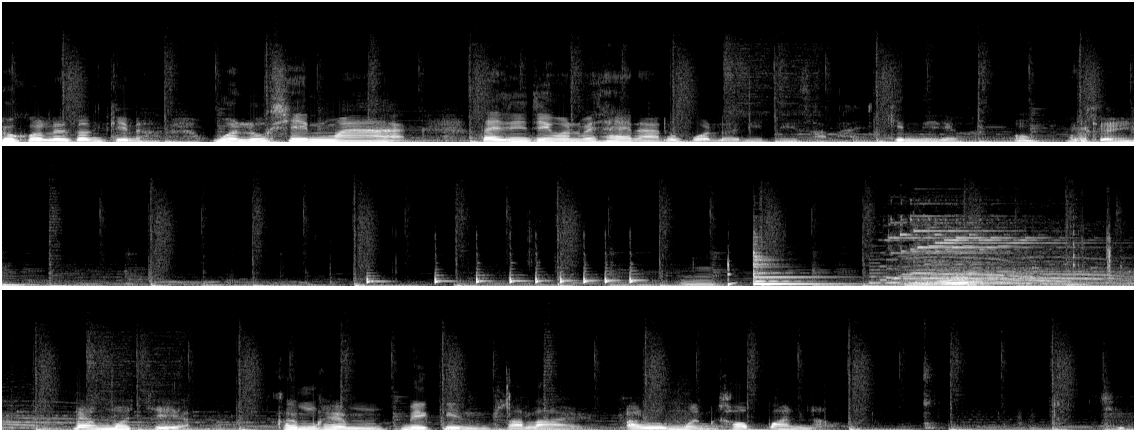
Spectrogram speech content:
ทุกคนเลยต้องกินอะเหมือนลูกชิ้นมาก แต่จริง ๆ มันไม่ใช่นะทุกคนเลยนี่มีสาหร่ายกินนี้ดีกว่าอืมโอเคอืมอร่อย แป้งโมจิอะเค็มๆ ไม่กลิ่นสาหร่าย อารมณ์เหมือนข้าวปั้นอะชิม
